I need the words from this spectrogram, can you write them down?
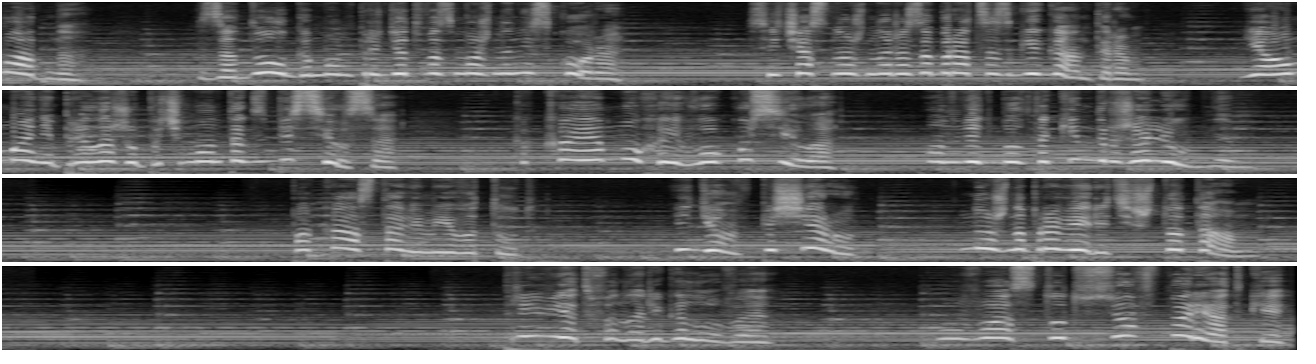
Ладно. За долгом он придет, возможно, не скоро. Сейчас нужно разобраться с гигантером. Я ума не приложу, почему он так взбесился. Какая муха его укусила? Он ведь был таким дружелюбным. Пока оставим его тут. Идем в пещеру. Нужно проверить, что там. Привет, фонариголовая. У вас тут все в порядке?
